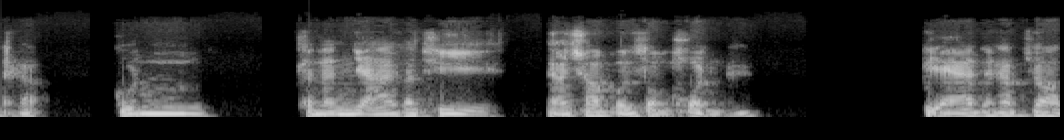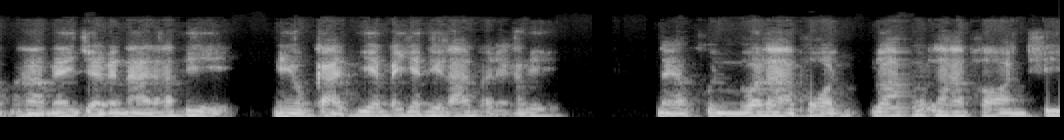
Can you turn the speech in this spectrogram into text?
นะครับ คุณธนัญญาก็ทีนะชอบขนส่งคนพี่แอดนะครับ ชอบอ่าไม่เจอกันนานแล้วพี่มีโอกาสเยี่ยมไปเยี่ยมที่ร้านหน่อยนะครับพี่ นะครับคุณวราพรวราพรที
